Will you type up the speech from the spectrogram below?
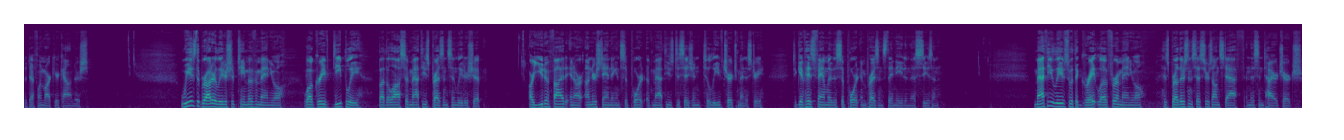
So definitely mark your calendars. We, as the broader leadership team of Emmanuel, while grieved deeply by the loss of Matthew's presence and leadership, are unified in our understanding and support of Matthew's decision to leave church ministry to give his family the support and presence they need in this season. Matthew leaves with a great love for Emmanuel, his brothers and sisters on staff, and this entire church.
